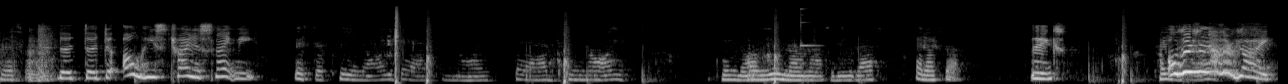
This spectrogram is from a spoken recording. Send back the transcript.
That's right. The, the, the, oh, he's trying to snipe me. Mr. Pinoy, bad Pinoy, bad Pinoy. Pinoy, you know not to do that. Hey, nice shot. Thanks. Oh, there's another guy.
